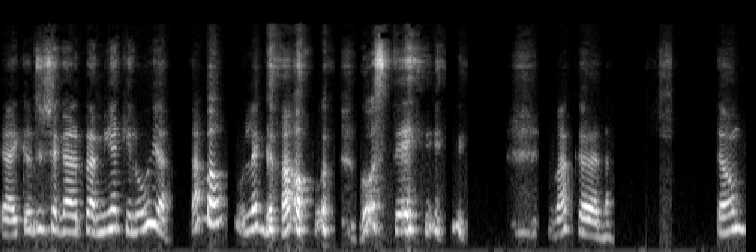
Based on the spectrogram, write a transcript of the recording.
E aí, quando chegaram para mim, aquilo, uia, tá bom, legal, gostei, bacana. Então,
